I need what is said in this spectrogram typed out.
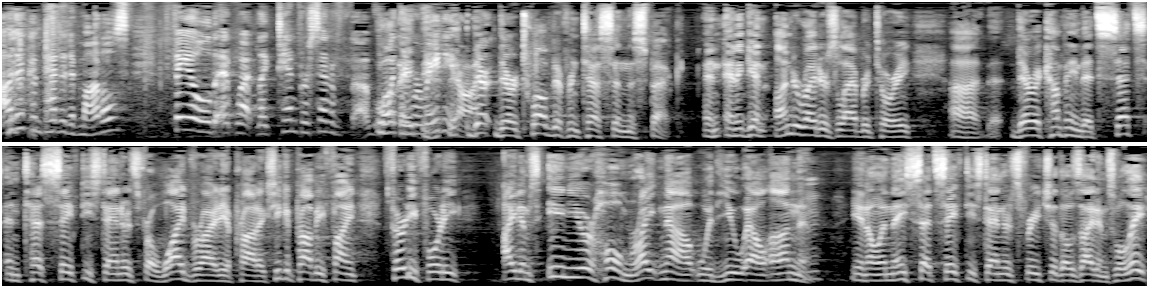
Other competitive models failed at what, like 10% of, of what they it- were rated on. There, there are 12 different tests in the spec. And, and again, Underwriters Laboratory, uh, they're a company that sets and tests safety standards for a wide variety of products. You could probably find 30, 40 items in your home right now with UL on them. You know, and they set safety standards for each of those items. Well, they,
